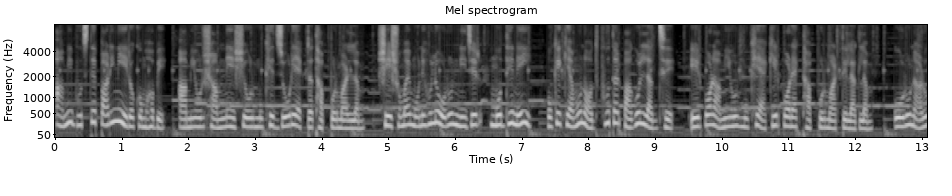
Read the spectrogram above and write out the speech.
আমি বুঝতে পারিনি এরকম হবে। আমি ওর সামনে এসে ওর মুখে জোরে একটা থাপ্পড় মারলাম। সে সময় মনে হলো অরুণ নিজের মধ্যে নেই। ওকে কেমন অদ্ভুত আর পাগল লাগছে। এরপর আমি ওর মুখে একের পর এক থাপ্পড় মারতে লাগলাম। অরুণ আরও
